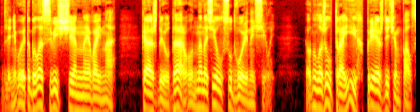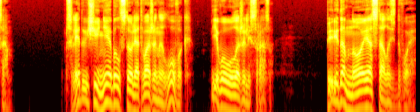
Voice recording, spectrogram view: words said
Для него это была священная война. Каждый удар он наносил с удвоенной силой. Он уложил троих, прежде чем пал сам. Следующий не был столь отважен и ловок, его уложили сразу. Передо мной осталось двое.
